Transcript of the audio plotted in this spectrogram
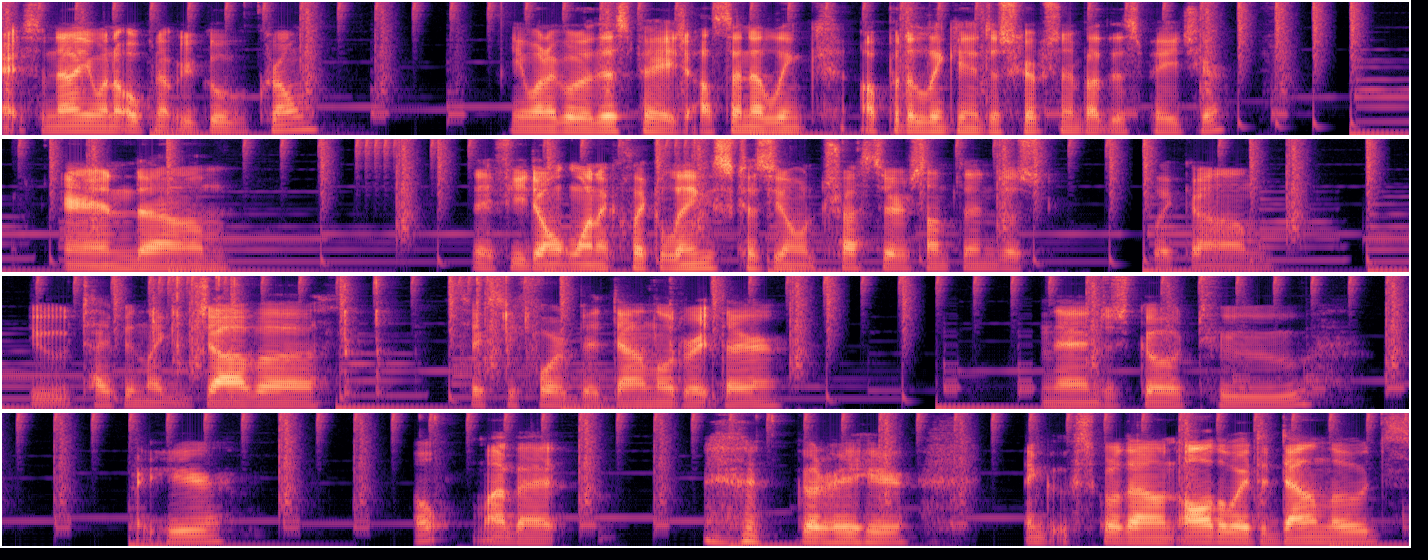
Alright, so now you want to open up your Google Chrome. You want to go to this page. I'll send a link. I'll put a link in the description about this page here. And um, if you don't want to click links because you don't trust it or something, just click um, you type in like Java 64-bit download right there. And then just go to right here. Oh, my bad. go right here and scroll down all the way to downloads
